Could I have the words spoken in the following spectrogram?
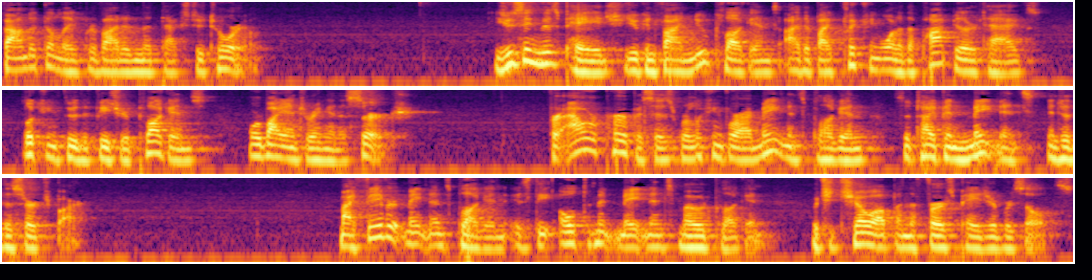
found at the link provided in the text tutorial. Using this page, you can find new plugins either by clicking one of the popular tags, looking through the featured plugins, or by entering in a search. For our purposes, we're looking for our maintenance plugin, so type in maintenance into the search bar. My favorite maintenance plugin is the Ultimate Maintenance Mode plugin, which should show up on the first page of results.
